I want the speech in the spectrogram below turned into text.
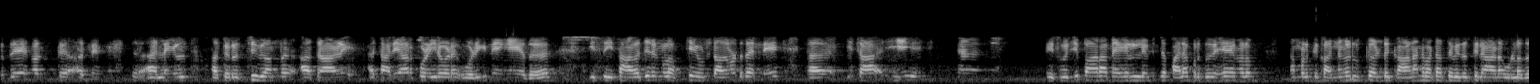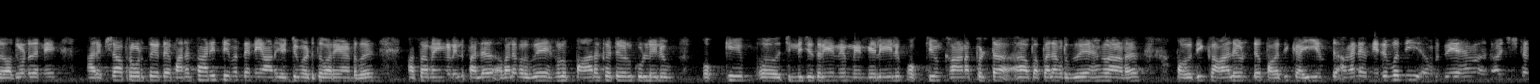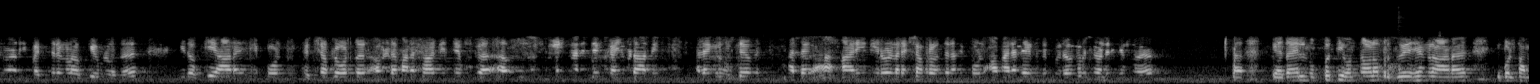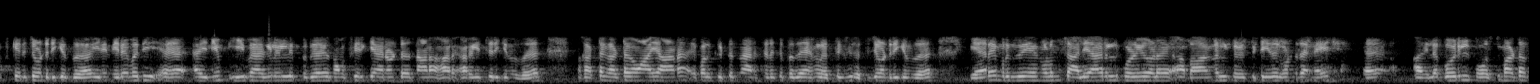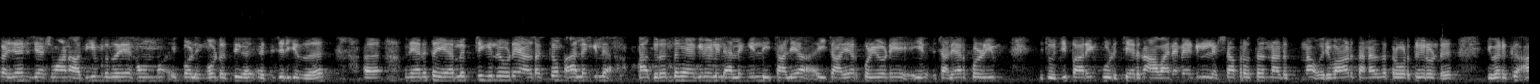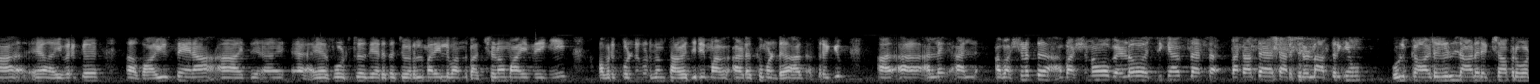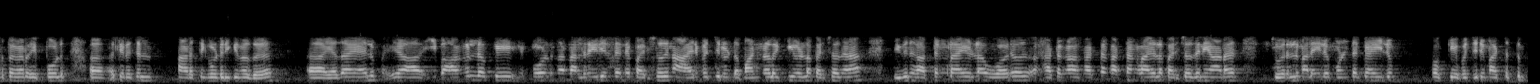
മൃതദേഹത്തെ അത് അല്ലെങ്കിൽ തെറിച്ചു വന്ന് താഴെ ചാലിയാർ പുഴയിലൂടെ ഒഴുകി നീങ്ങിയത് ഈ സാഹചര്യങ്ങളൊക്കെ ഉണ്ട്. അതുകൊണ്ട് തന്നെ ഈ സൂചിപ്പാറ മേഖലയിൽ ലഭിച്ച പല മൃതദേഹങ്ങളും നമ്മൾക്ക് കണ്ണുകൾ കണ്ട് കാണാൻ പറ്റാത്ത വിധത്തിലാണ് ഉള്ളത്. അതുകൊണ്ട് തന്നെ ആ രക്ഷാപ്രവർത്തകരുടെ മനസാന്നിധ്യം തന്നെയാണ് ഏറ്റവും എടുത്തു പറയേണ്ടത്. ആ സമയങ്ങളിൽ പല പല മൃതദേഹങ്ങളും പാറക്കെട്ടുകൾക്കുള്ളിലും ഒക്കെയും ചിന്നി ചിത്രയുന്ന നിലയിലും ഒക്കെയും കാണപ്പെട്ട പല മൃതദേഹങ്ങളാണ്. പകുതി കാലുണ്ട് പകുതി കൈയുണ്ട്. അങ്ങനെ നിരവധി മൃതദേഹ അവശിഷ്ടങ്ങളാണ് ഈ പരിസരങ്ങളൊക്കെ ഉള്ളത്. ഇതൊക്കെയാണ് ഇപ്പോൾ രക്ഷാപ്രവർത്തകർ അവരുടെ മനസാന്നിധ്യം മനസാന്നിധ്യം കൈവിടാതെ അല്ലെങ്കിൽ ഉദ്യോഗ അല്ലെങ്കിൽ ആ- രീതിയിലുള്ള രക്ഷാപ്രവർത്തനം ഇപ്പോൾ ആ പുരോഗമിച്ചുകൊണ്ടിരിക്കുന്നത് ഏതായാലും മുപ്പത്തി ഒന്നോളം മൃതദേഹങ്ങളാണ് ഇപ്പോൾ സംസ്കരിച്ചുകൊണ്ടിരിക്കുന്നത്. ഇനി നിരവധി ഇനിയും ഈ മേഖലയിൽ മൃതദേഹം സംസ്കരിക്കാനുണ്ട് എന്നാണ് അറിയിച്ചിരിക്കുന്നത്. ഘട്ടം ഘട്ടമായാണ് ഇപ്പോൾ കിട്ടുന്ന അനുസരിച്ച് മൃതദേഹങ്ങൾ എത്തിച്ചു എത്തിച്ചുകൊണ്ടിരിക്കുന്നത്. ഏറെ മൃതദേഹങ്ങളും ചാലിയാറിൽ പുഴയുടെ ആ ഭാഗങ്ങളിൽ കിട്ടിയത് കൊണ്ട് തന്നെ നിലമ്പൂരിൽ പോസ്റ്റ്മോർട്ടം കഴിഞ്ഞതിന് ശേഷമാണ് അധികം മൃതദേഹം ഇപ്പോൾ ഇങ്ങോട്ട് എത്തി എത്തിച്ചിരിക്കുന്നത്. നേരത്തെ എയർലിഫ്റ്റിങ്ങിലൂടെ അടക്കം അല്ലെങ്കിൽ ആ ദുരന്ത മേഖലകളിൽ അല്ലെങ്കിൽ ഈ ചാലിയ ഈ ചാലിയാർ പുഴയുടെ ചാലിയാർ പുഴയും ഈ തുജിപ്പാറയും കൂടി ചേർന്ന് ആ വനമേഖലയിൽ രക്ഷാപ്രവർത്തനം നടത്തുന്ന ഒരുപാട് സന്നദ്ധ പ്രവർത്തകരുണ്ട് ഇവർക്ക് ഇവർക്ക് വായുസേന എയർഫോഴ്സ് നേരത്തെ ചുരൽമലയിൽ വന്ന് ഭക്ഷണവുമായി നീങ്ങി അവർ കൊണ്ടുകൊടുക്കുന്ന സാഹചര്യം അടക്കമുണ്ട്. അത് അത്രയ്ക്കും അല്ല ഭക്ഷണത്തെ ഭക്ഷണമോ വെള്ളമോ എത്തിക്കാൻ പറ്റാത്ത തരത്തിലുള്ള അത്രയ്ക്കും ഉൾക്കാടുകളിലാണ് രക്ഷാപ്രവർത്തകർ ഇപ്പോൾ തിരച്ചിൽ നടത്തിക്കൊണ്ടിരിക്കുന്നത്. ഏതായാലും ഈ ഭാഗങ്ങളിലൊക്കെ ഇപ്പോൾ നല്ല രീതിയിൽ തന്നെ പരിശോധന ആരംഭിച്ചിട്ടുണ്ട്. മണ്ണിളക്കിയുള്ള പരിശോധന വിവിധ ഘട്ടങ്ങളായുള്ള ഓരോ ഘട്ട ഘട്ട ഘട്ടങ്ങളായുള്ള പരിശോധനയാണ് ചുരൽമലയിലും മുണ്ടക്കയിലും ഒക്കെ പുഞ്ചിരി മറ്റത്തും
